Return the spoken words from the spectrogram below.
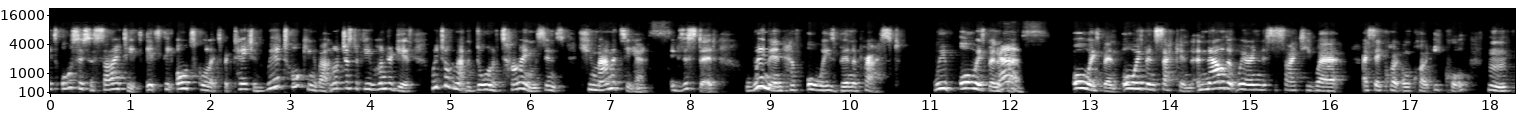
it's also society it's, it's the old school expectations we're talking about not just a few hundred years we're talking about the dawn of time since humanity yes. existed women have always been oppressed we've always been yes. oppressed always been always been second and now that we're in this society where I say quote unquote equal. Hmm,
